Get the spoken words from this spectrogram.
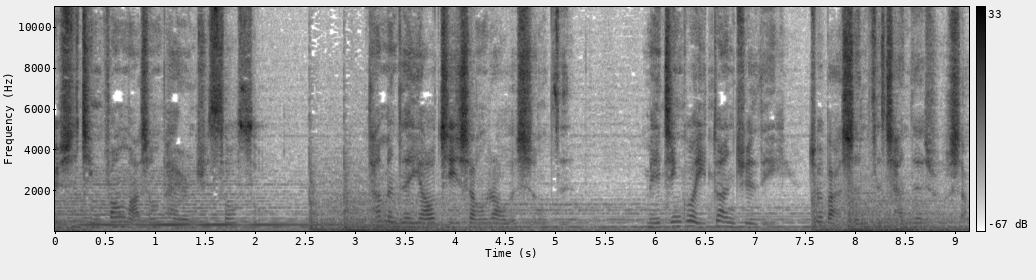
于是警方马上派人去搜索。他们在腰际上绕了绳子，没经过一段距离，就把绳子缠在树上，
